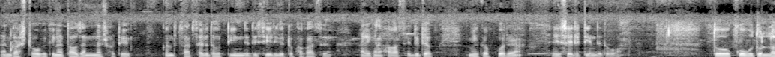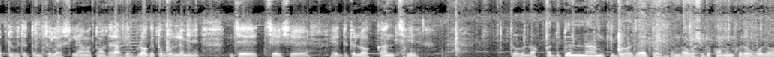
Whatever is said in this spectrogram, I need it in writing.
এখন গাছটা হবে কিনা তাও জানি না সঠিক, কিন্তু চার সাইডে দেখো টিন দিয়ে দিছি এদিকে একটু ফাঁকা আছে, আর এখানে ফাঁকা আছে। এই দুটো মেকআপ করে এই সাইডে টিন দিয়ে দেবো। তো কবুতর লকটার ভিতরে তো আমি চলে আসলে আমার তোমাদের আগের ব্লগে তো বললামই যে হচ্ছে সে এই দুটো লক আনছি তো লক্কা দুটোর নাম কি দেওয়া যায় তো তোমরা অবশ্যই একটু কমেন্ট করে বলো।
